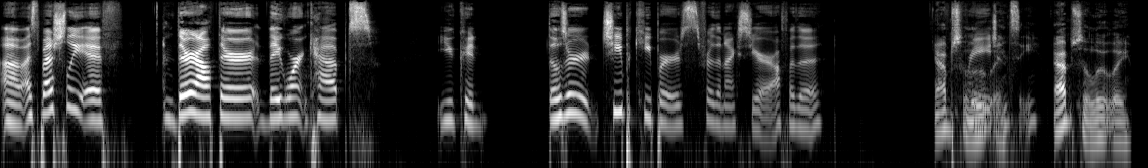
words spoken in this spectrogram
um, especially if they're out there, they weren't kept. You could, those are cheap keepers for the next year off of the free Absolutely. agency. Absolutely.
